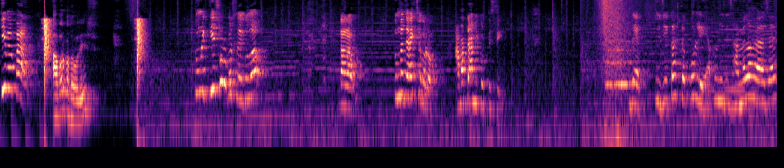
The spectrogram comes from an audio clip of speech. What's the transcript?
কি ব্যাপার? আবার কথা বলিস? তোমরা কি শুরু করছ এগুলো? দাঁড়াও তোমরা যা ইচ্ছে করো আমারটা আমি করতেছি। দেখ তুই যে কাজটা করলি এখন যদি ঝামেলা হয়ে যায়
